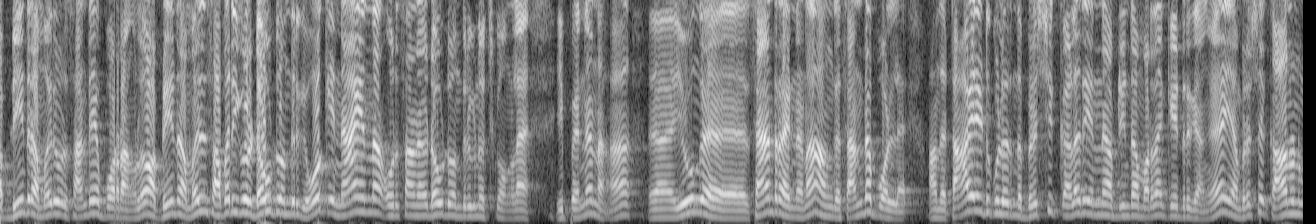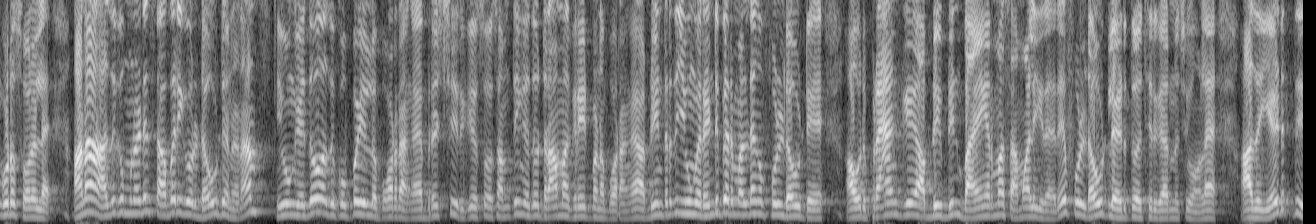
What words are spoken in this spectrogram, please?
அப்படின்ற மாதிரி ஒரு சண்டையை போடுறாங்களோ அப்படின்ற மாதிரி சபரிக்கு ஒரு டவுட் வந்திருக்கு. ஓகே நான் தான் ஒரு டவுட் வந்திருக்குன்னு வச்சுக்கோங்களேன். இப்போ என்னன்னா இவங்க சாண்ட்ரா என்னன்னா அங்க சண்டை போடல. அந்த டாய்லெட்டுக்குள்ள இருந்த ப்ரெஷ்ஷு கலர் என்ன அப்படின்ற மாதிரி தான் கேட்டிருக்காங்க. என் பிரஷ் காணும்னு கூட சொல்லல. ஆனா அதுக்கு முன்னாடி சபரிக்கு ஒரு டவுட் என்னன்னா இவங்க ஏதோ அது குப்பையில் போடுறாங்க ப்ரெஷ் இருக்கு ஸோ சம்திங் ஏதோ ட்ராமா கிரியேட் பண்ண போறாங்க அப்படின்றது இவங்க ரெண்டு பேர் மேலே தாங்க ஃபுல் டவுட்டு அவர் பிராங்க் அப்படி இப்படின்னு பயங்கரமா சமாளிக்கிறாரு. ஃபுல் டவுட்டில் எடுத்து வச்சிருக்காருன்னு வச்சுக்கோங்களேன். அதை எடுத்து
